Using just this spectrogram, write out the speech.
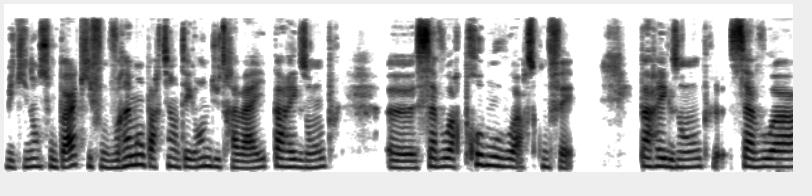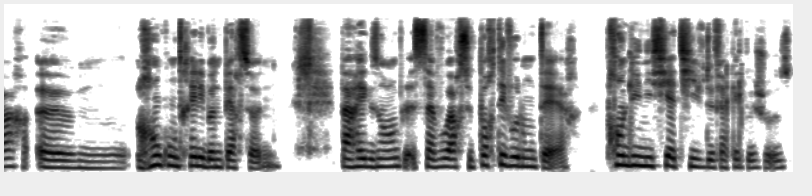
mais qui n'en sont pas, qui font vraiment partie intégrante du travail. Par exemple, savoir promouvoir ce qu'on fait. Par exemple, savoir rencontrer les bonnes personnes. Par exemple, savoir se porter volontaire, prendre l'initiative de faire quelque chose.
